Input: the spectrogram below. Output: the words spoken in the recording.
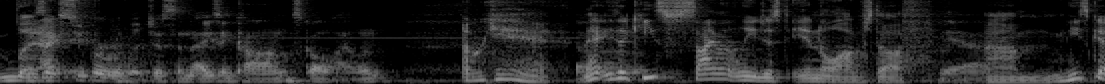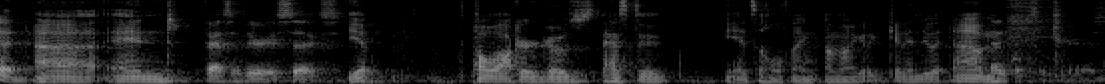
But He's I- like super religious, and he's in Kong, Skull Island. oh yeah, that, he's like he's silently just in a lot of stuff. Yeah. um, he's good. Uh, and Fast and Furious Six. yep, Paul Walker goes has to. Yeah, it's a whole thing. I'm not gonna get into it. Um, And Fast and Furious.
